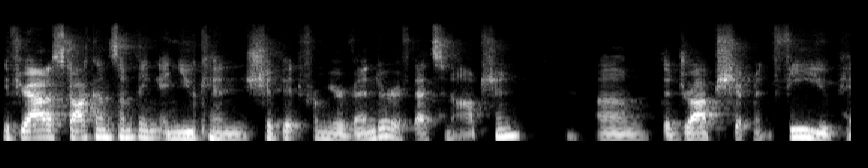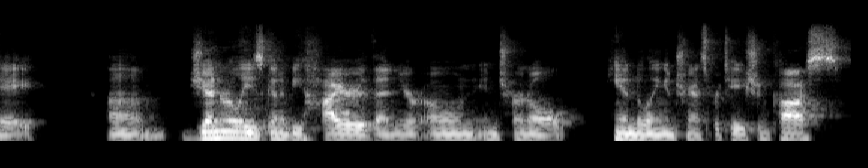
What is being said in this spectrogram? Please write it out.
if you're out of stock on something and you can ship it from your vendor, if that's an option, um, the drop shipment fee you pay um, generally is going to be higher than your own internal handling and transportation costs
